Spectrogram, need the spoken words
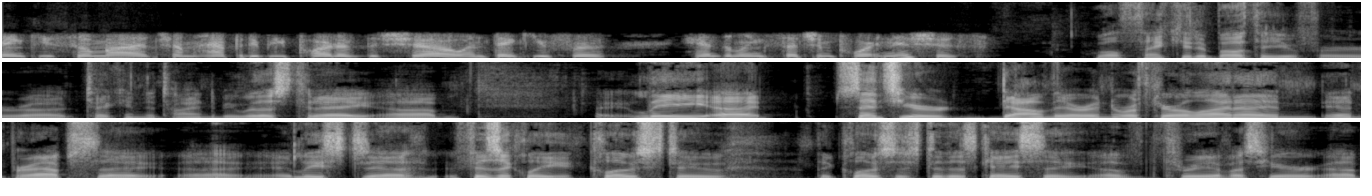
Thank you so much. I'm happy to be part of the show, and thank you for handling such important issues. Well, thank you to both of you for uh, taking the time to be with us today. Um, Lee, uh, since you're down there in North Carolina and and perhaps uh, uh at least uh, physically close to the closest to this case uh, of the three of us here,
